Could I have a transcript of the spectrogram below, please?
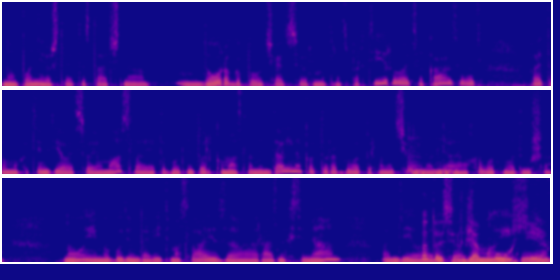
но поняли, что это достаточно дорого получается все время транспортировать, заказывать. Поэтому мы хотим делать свое масло, и это будет не только масло миндальное, которое было первоначально Мгм. для холодного душа, но и мы будем давить масла из а, разных семян, делать Ну, то есть э, для жмыхи, кухни.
